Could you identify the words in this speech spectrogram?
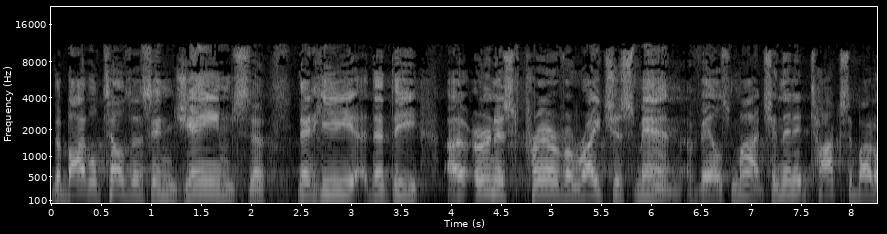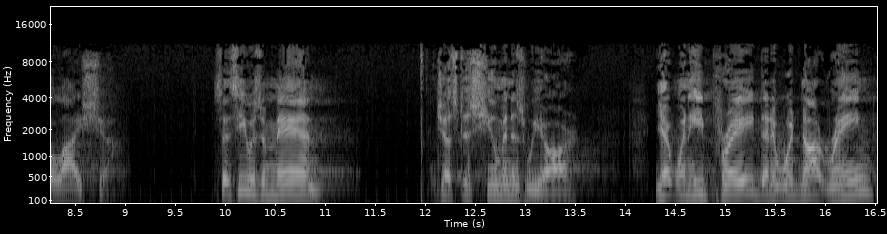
The Bible tells us in James uh, that he that the uh, earnest prayer of a righteous man avails much, and then it talks about Elisha. It says he was a man just as human as we are. Yet when he prayed that it would not rain,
